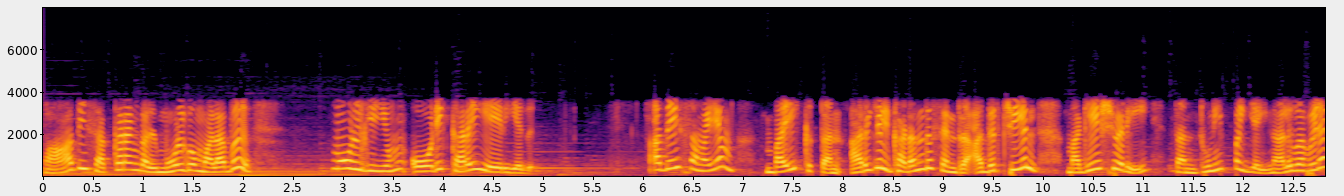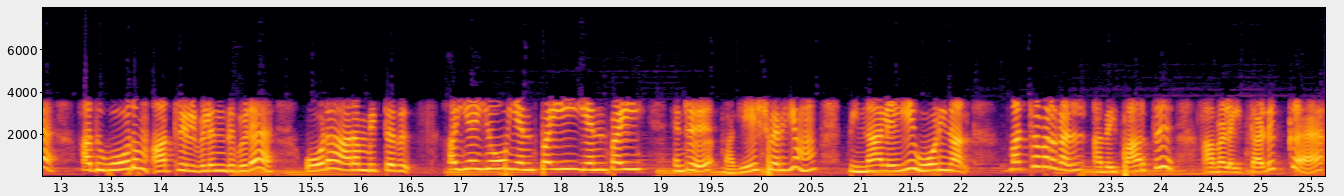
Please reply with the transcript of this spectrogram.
பாதி சக்கரங்கள் மூழ்கும் அளவு மூழ்கியும் ஓடி கரை ஏறியது. அதே சமயம் பைக் தன் அருகில் கடந்து சென்ற அதிர்ச்சியில் மகேஸ்வரி தன் துணிப்பையை நழுவவிட அது ஓடும் ஆற்றில் விழுந்துவிட ஓட ஆரம்பித்தது. ஐயையோ என் பை என் பை என்று மகேஸ்வரியும் பின்னாலேயே ஓடினாள். மற்றவர்கள் அதை பார்த்து அவளை தடுக்க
